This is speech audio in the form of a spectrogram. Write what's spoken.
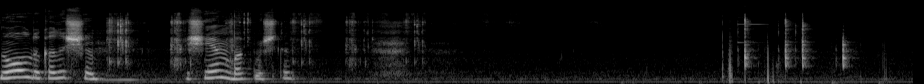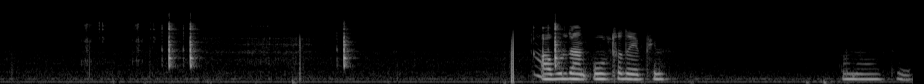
Ne oldu kardeşim? Bir şeye mi bakmıştın? Aa buradan olta da yapayım. Ana olta yok.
